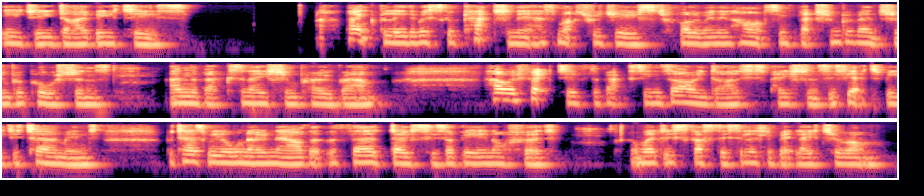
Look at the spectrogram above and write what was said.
e.g. diabetes. Thankfully, the risk of catching it has much reduced following enhanced infection prevention precautions and the vaccination programme. How effective the vaccines are in dialysis patients is yet to be determined, but as we all know now that the third doses are being offered, and we'll discuss this a little bit later on.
